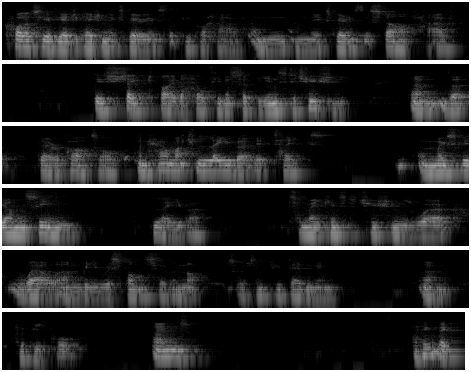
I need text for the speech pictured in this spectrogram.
quality of the educational experience that people have and, and, the experience that staff have is shaped by the healthiness of the institution um, that they're a part of and how much labour it takes, and mostly unseen labour, to make institutions work well and be responsive and not sort of simply deadening um, for people. And I think there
